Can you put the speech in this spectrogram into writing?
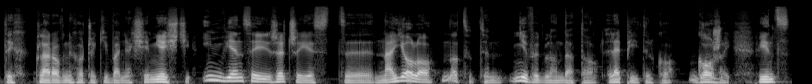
tych klarownych oczekiwaniach się mieści. Im więcej rzeczy jest y, na jolo, no to tym nie wygląda to lepiej, tylko gorzej. Więc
